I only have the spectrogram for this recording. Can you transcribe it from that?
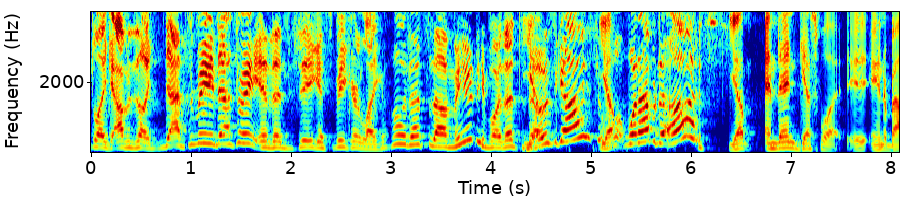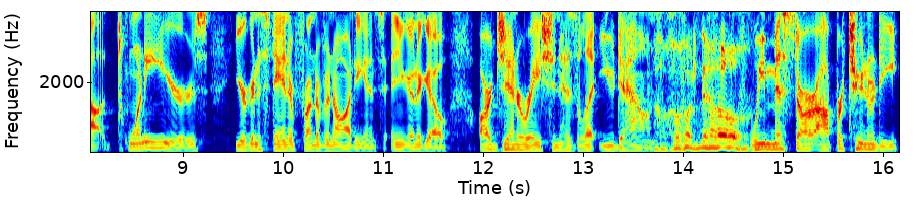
like I was like, "That's me, that's me," and then seeing a speaker like, "Oh, that's not me anymore. That's Yep. those guys. Yep. What, what happened to us?" Yep. And then guess what? In about 20 years, you're going to stand in front of an audience and you're going to go, Our generation has let you down. Oh no! we missed our opportunity,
